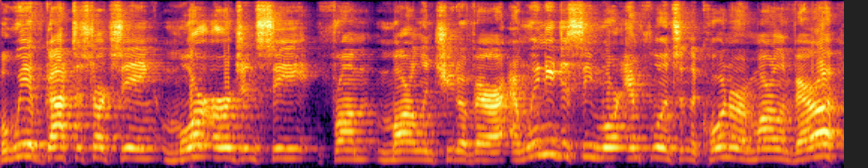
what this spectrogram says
But we have got to start seeing more urgency from Marlon Chito Vera, and we need to see more influence in the corner of Marlon Vera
